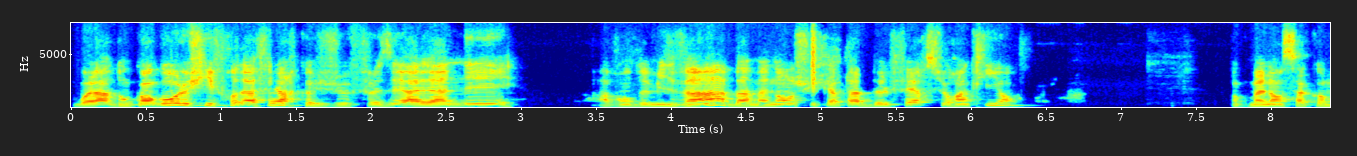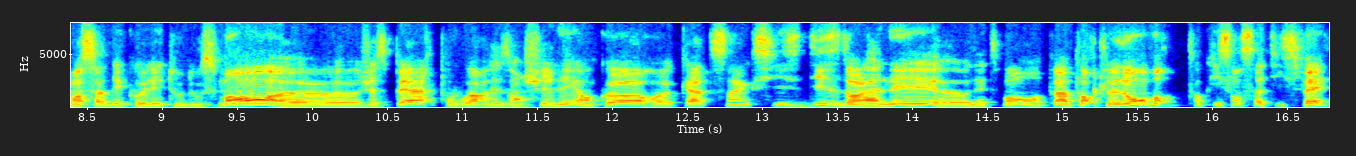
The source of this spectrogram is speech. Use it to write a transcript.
Voilà, donc en gros, le chiffre d'affaires que je faisais à l'année avant 2020, ben maintenant, je suis capable de le faire sur un client. Donc maintenant, ça commence à décoller tout doucement. Euh, j'espère pouvoir les enchaîner encore 4, 5, 6, 10 dans l'année. Euh, honnêtement, peu importe le nombre, tant qu'ils sont satisfaits.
